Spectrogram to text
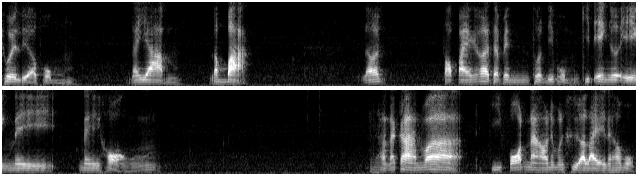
ช่วยเหลือผมในยามลำบาก แล้วต่อไปก็จะเป็นส่วนที่ผมคิดเองเออเองในในของ สถานการณ์ว่า GeForce Now เนี่ยมันคืออะไรนะครับผม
